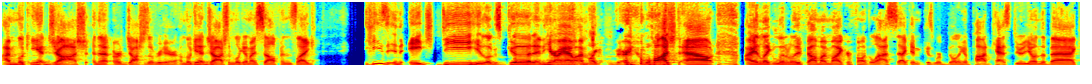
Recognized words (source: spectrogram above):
I'm looking at Josh and that, or Josh is over here. I'm looking at Josh, I'm looking at myself, and it's like, he's in HD. He looks good. And here I am. I'm like very washed out. I like literally found my microphone at the last second because we're building a podcast studio in the back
